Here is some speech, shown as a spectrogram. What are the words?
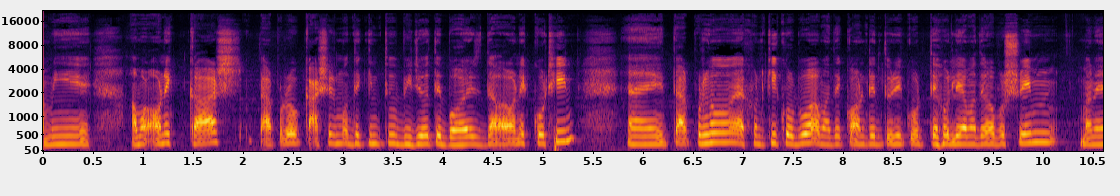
আমি, আমার অনেক কাশ, তারপরেও কাশের মধ্যে কিন্তু ভিডিওতে ভয়েস দেওয়া অনেক কঠিন। তারপরেও এখন কি করব? আমাদের কন্টেন্ট তৈরি করতে হলে আমাদের অবশ্যই মানে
